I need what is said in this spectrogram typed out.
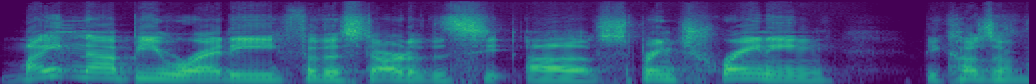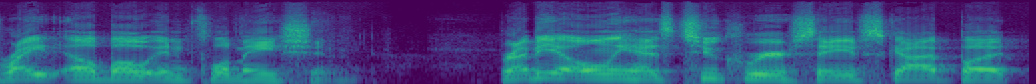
might not be ready for the start of the uh, spring training because of right elbow inflammation. Brebbia only has two career saves, Scott, but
